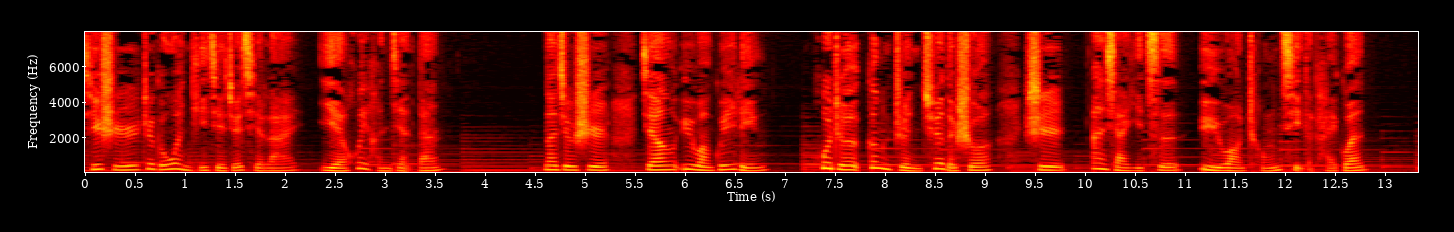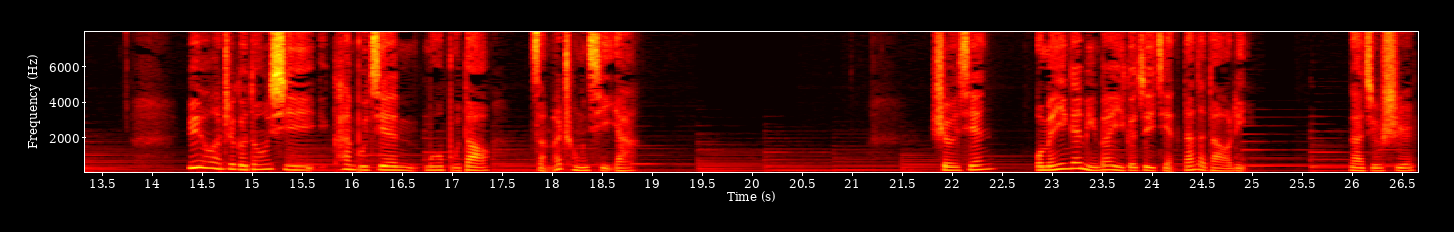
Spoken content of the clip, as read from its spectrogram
其实这个问题解决起来也会很简单，那就是将欲望归零，或者更准确的说，是按下一次。欲望重启的开关。欲望这个东西看不见摸不到，怎么重启呀？首先，我们应该明白一个最简单的道理，那就是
